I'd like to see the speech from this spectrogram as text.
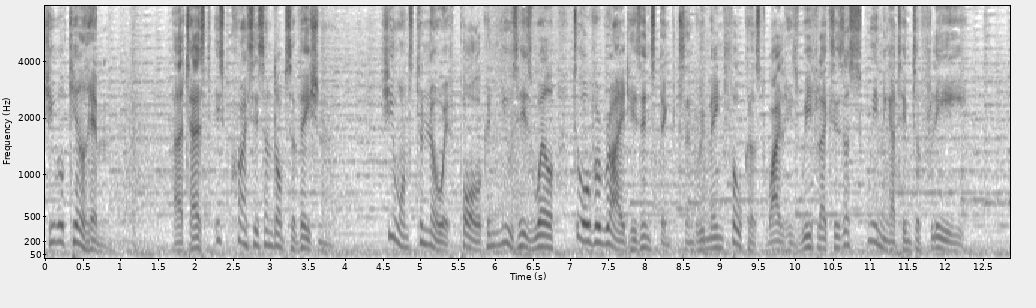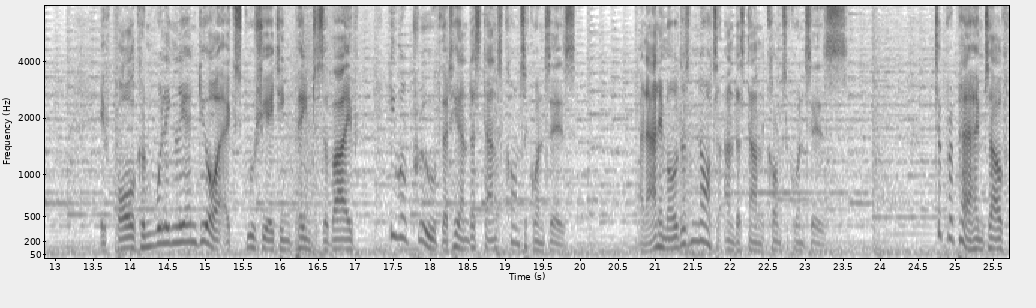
she will kill him. Her test is crisis and observation. She wants to know if Paul can use his will to override his instincts and remain focused while his reflexes are screaming at him to flee. If Paul can willingly endure excruciating pain to survive, he will prove that he understands consequences. An animal does not understand consequences. To prepare himself,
